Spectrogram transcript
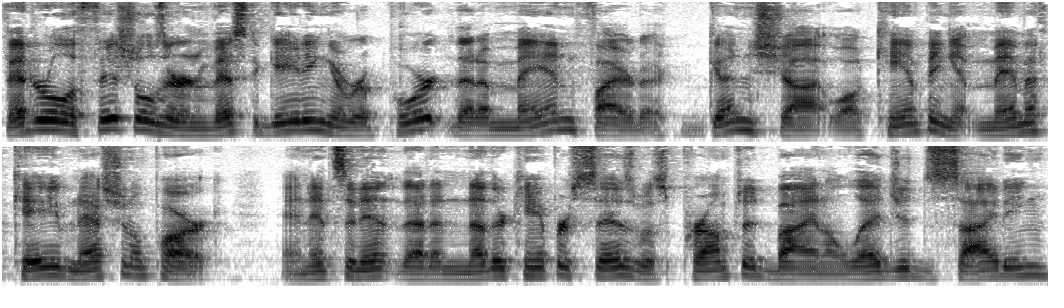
federal officials are investigating a report that a man fired a gunshot while camping at Mammoth Cave National Park, an incident that another camper says was prompted by an alleged sighting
